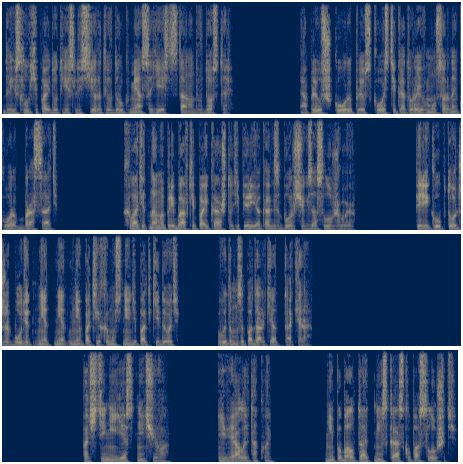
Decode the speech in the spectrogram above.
Да и слухи пойдут, если сироты вдруг мясо есть станут вдосталь. А плюс шкуры, плюс кости, которые в мусорный короб бросать. Хватит нам и прибавки пайка, что теперь я как сборщик заслуживаю. Перекуп тот же будет нет-нет мне по-тихому снеди подкидывать. Выдам за подарки от Такера. Почти не ест ничего. И вялый такой. Не поболтать, ни сказку послушать.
